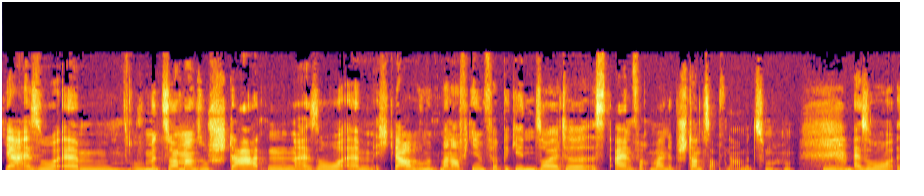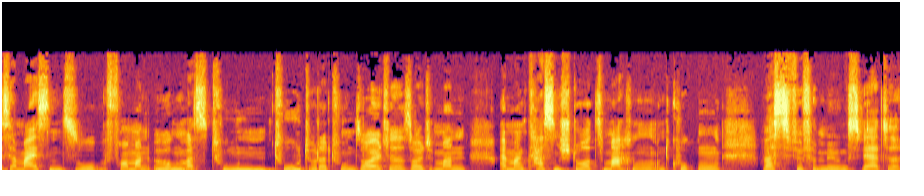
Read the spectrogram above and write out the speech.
Ja, also ähm, womit soll man so starten? Also ähm, ich glaube, womit man auf jeden Fall beginnen sollte, ist einfach mal eine Bestandsaufnahme zu machen. Mhm. Also ist ja meistens so, bevor man irgendwas tun tut oder tun sollte, sollte man einmal einen Kassensturz machen und gucken, was für Vermögenswerte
